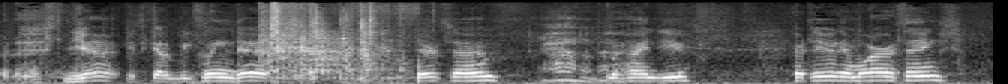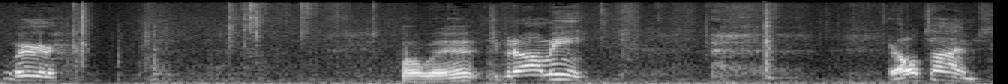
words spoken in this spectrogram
It's junk. It's got to be cleaned up. There's some Oh, behind you. Right there, them wire things. Where? All that. Keep it on me. At all times.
